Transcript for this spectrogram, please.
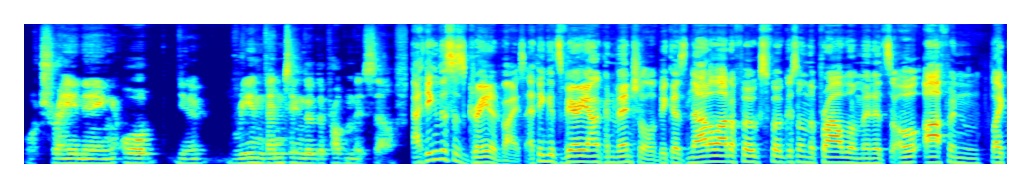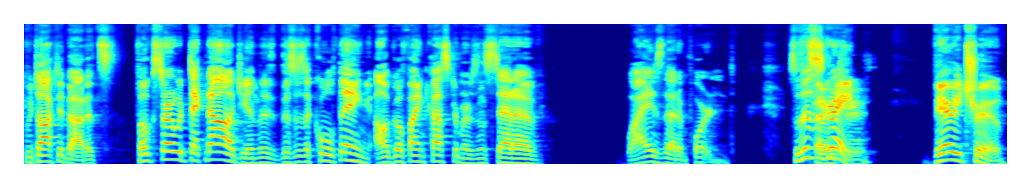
or training or you know reinventing the, the problem itself. I think this is great advice. I think it's very unconventional because not a lot of folks focus on the problem, and it's often like we talked about. It's folks start with technology, and this, this is a cool thing. I'll go find customers instead of why is that important. So this very is great. True. Very true.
